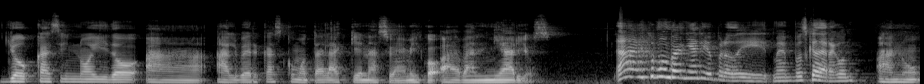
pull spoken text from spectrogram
Yo casi no he ido a albercas como tal aquí en la Ciudad de México, a balnearios. Ah, es como un balneario, pero de en Bosque de Aragón. Ah, no,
